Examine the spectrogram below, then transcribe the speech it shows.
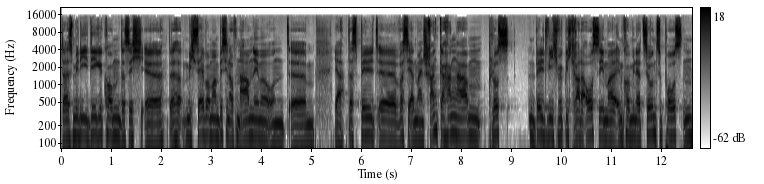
da ist mir die Idee gekommen, dass ich äh, da mich selber mal ein bisschen auf den Arm nehme und ähm, ja, das Bild, äh, was sie an meinen Schrank gehangen haben, plus ein Bild, wie ich wirklich gerade aussehe, mal in Kombination zu posten.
